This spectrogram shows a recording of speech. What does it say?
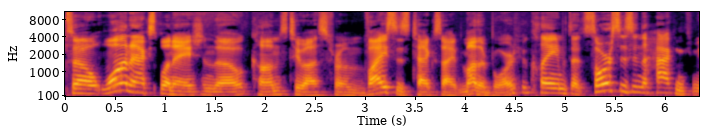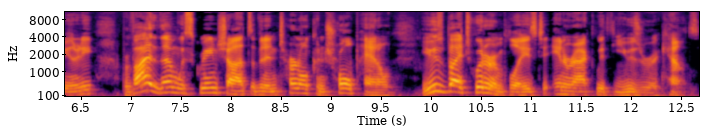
So, one explanation, though, comes to us from Vice's tech site Motherboard, who claimed that sources in the hacking community provided them with screenshots of an internal control panel used by Twitter employees to interact with user accounts.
